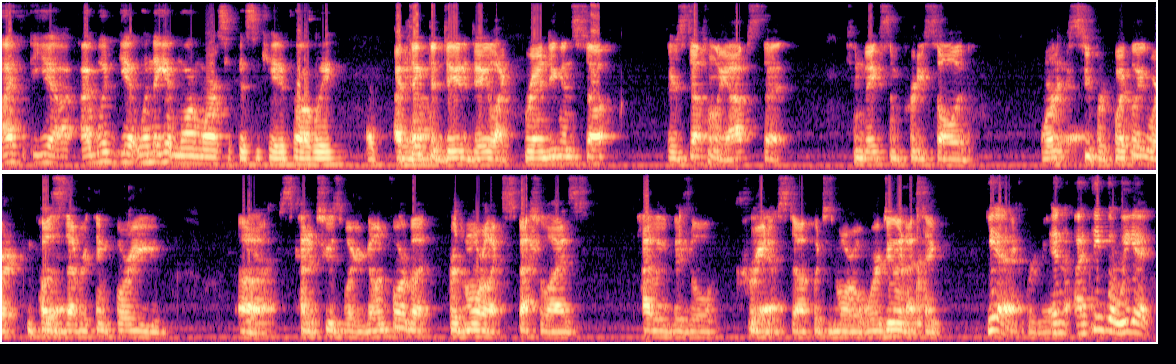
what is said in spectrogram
I yeah, I would get when they get more and more sophisticated, probably. I you think know. the day to day like branding and stuff, there's definitely apps that can make some pretty solid work Yeah. super quickly where it composes everything for you. Uh, Yeah. Just kind of choose what you're going for. But for the more like specialized, highly visual, creative Yeah. stuff, which is more what we're doing, I think, I yeah, think we're and I think what we get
